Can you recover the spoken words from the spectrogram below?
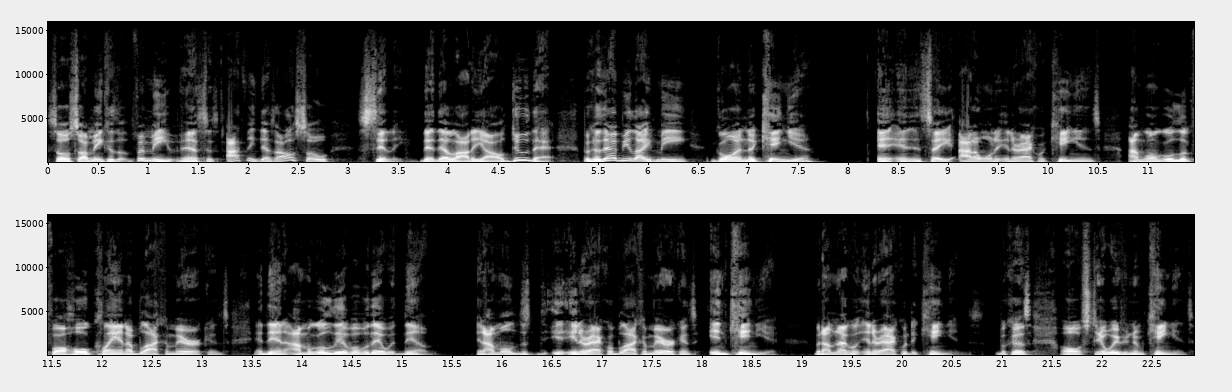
So, so I mean, because for me, for instance, I think that's also silly that, that a lot of y'all do that because that'd be like me going to Kenya and, and say I don't want to interact with Kenyans. I'm gonna go look for a whole clan of Black Americans, and then I'm gonna go live over there with them, and I'm gonna just interact with Black Americans in Kenya, but I'm not gonna interact with the Kenyans because oh, stay away from them Kenyans.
